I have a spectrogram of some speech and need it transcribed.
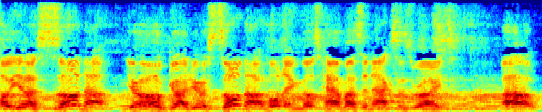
Oh, you're so not. You're oh god, you're so not holding those hammers and axes right. Oh.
